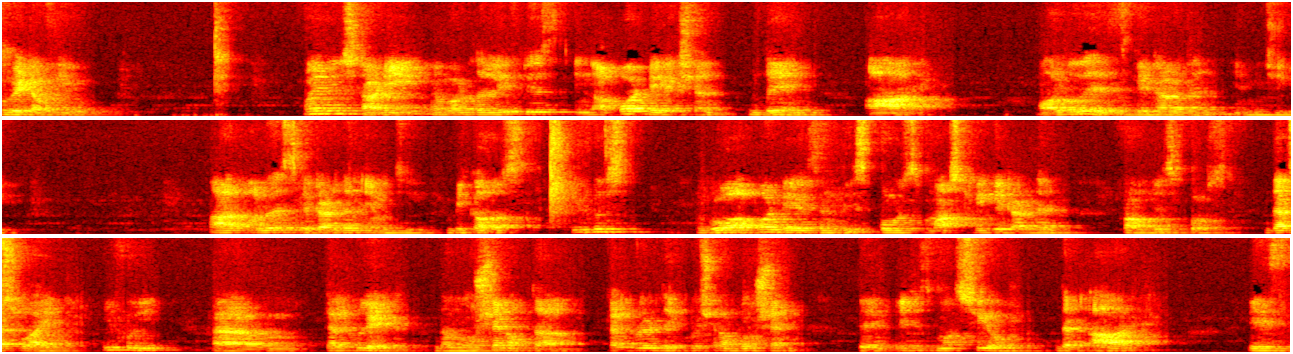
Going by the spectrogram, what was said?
Weight of you when we study about the lift is in upward direction then r always greater than mg. R always greater than mg because if we go upward direction this force must be greater than from this force. That's why if we um, calculate the motion of the calculate the equation of motion then it is much sure that r is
